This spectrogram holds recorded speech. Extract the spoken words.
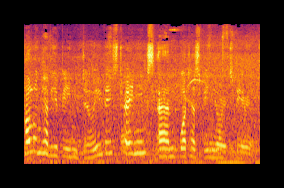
how long have you been doing these trainings and what has been your experience?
